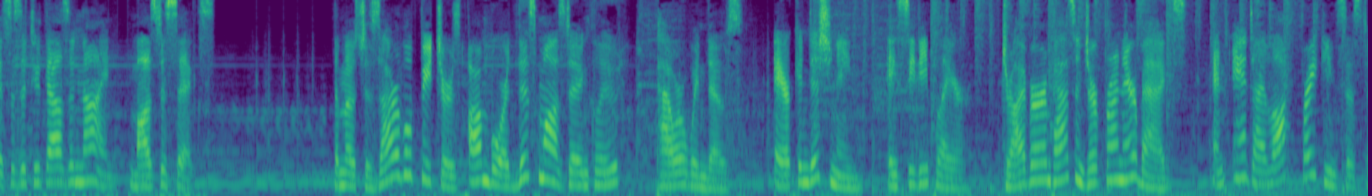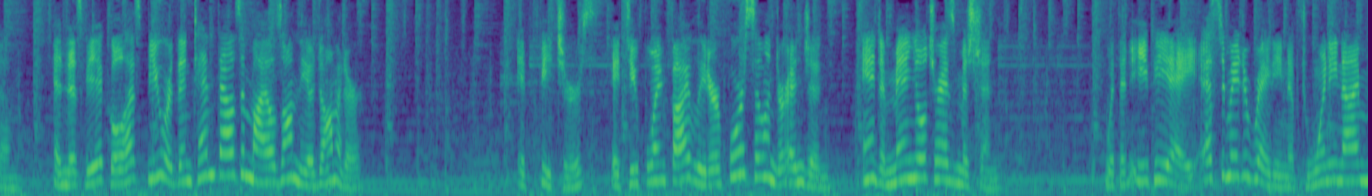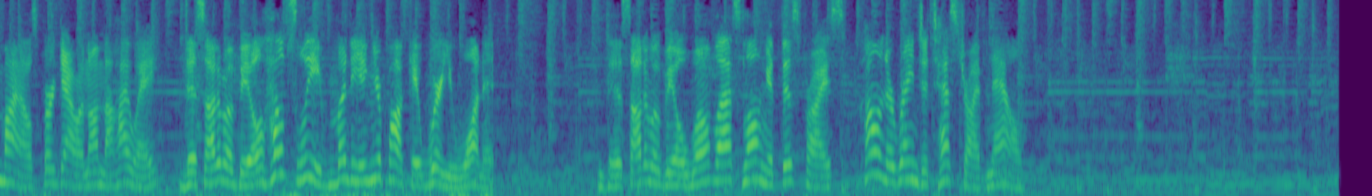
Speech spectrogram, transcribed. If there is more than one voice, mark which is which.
Speaker 1: This is a 2009 Mazda 6. The most desirable features on board this Mazda include power windows, air conditioning, a CD player, driver and passenger front airbags, an anti-lock braking system, and this vehicle has fewer than 10,000 miles on the odometer. It features a 2.5-liter four-cylinder engine and a manual transmission. With an EPA estimated rating of 29 miles per gallon on the highway, this automobile helps leave money in your pocket where you want it. This automobile won't last long at this price. Call and arrange a test drive now.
